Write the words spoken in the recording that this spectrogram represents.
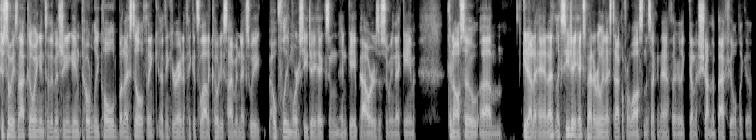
just so he's not going into the Michigan game totally cold. But I still think I think you're right. I think it's a lot of Cody Simon next week. Hopefully more CJ Hicks and, and Gabe Powers, assuming that game can also um, get out of hand. I, like CJ Hicks had a really nice tackle for loss in the second half there, like kind of shot in the backfield like a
